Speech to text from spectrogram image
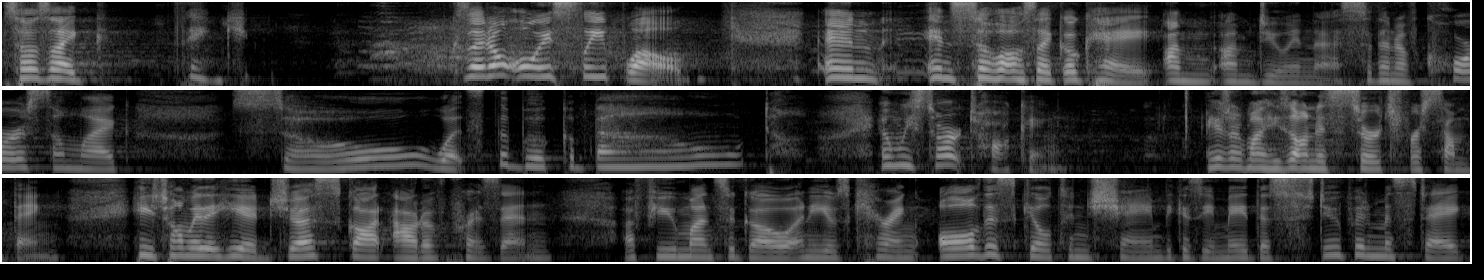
So I was like, thank you. Because I don't always sleep well. And, and so I was like, okay, I'm, I'm doing this. So then, of course, I'm like, so what's the book about? And we start talking. He's talking about he's on his search for something. He told me that he had just got out of prison a few months ago and he was carrying all this guilt and shame because he made this stupid mistake.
